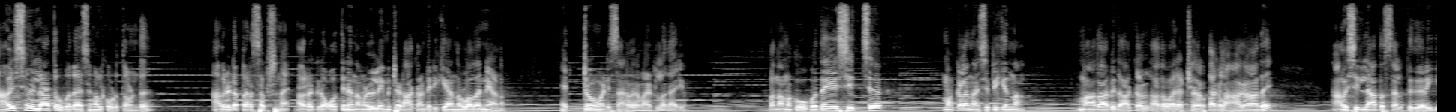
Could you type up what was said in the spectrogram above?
ആവശ്യമില്ലാത്ത ഉപദേശങ്ങൾ കൊടുത്തുകൊണ്ട് അവരുടെ പെർസെപ്ഷനെ അവരുടെ ഗ്രോത്തിനെ നമ്മൾ ലിമിറ്റഡ് ആക്കാണ്ടിരിക്കുക എന്നുള്ളത് തന്നെയാണ് ഏറ്റവും അടിസ്ഥാനപരമായിട്ടുള്ള കാര്യം. അപ്പം നമുക്ക് ഉപദേശിച്ച് മക്കളെ നശിപ്പിക്കുന്ന മാതാപിതാക്കൾ അഥവാ രക്ഷകർത്താക്കളാകാതെ ആവശ്യമില്ലാത്ത സ്ഥലത്ത് കയറി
